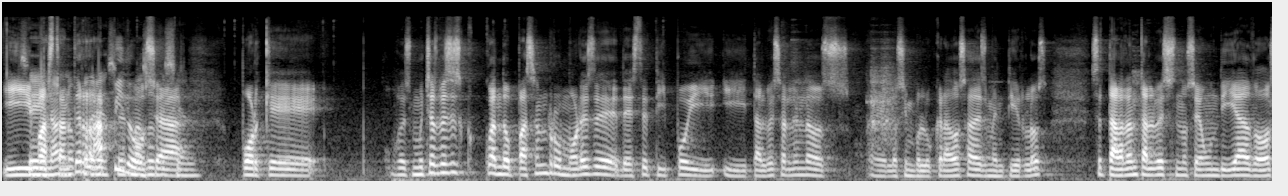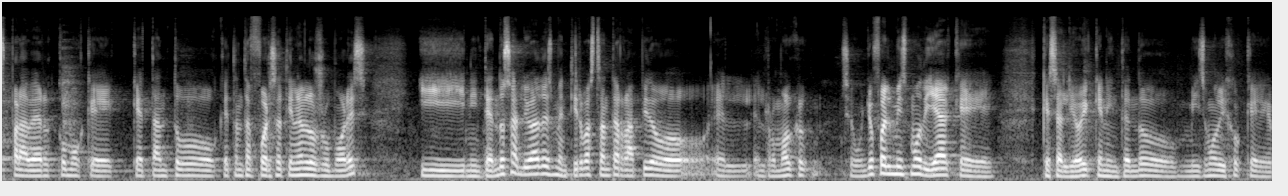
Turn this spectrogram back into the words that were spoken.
Y Sí, no- bastante no ser rápido, o sea, oficial. porque pues muchas veces cuando pasan rumores de, de este tipo y, y tal vez salen los, eh, los involucrados a desmentirlos, se tardan tal vez, no sé, un día o dos para ver como que qué tanto, qué tanta fuerza tienen los rumores. Y Nintendo salió a desmentir bastante rápido el, el rumor. Creo según yo fue el mismo día que, que salió y que Nintendo mismo dijo que,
